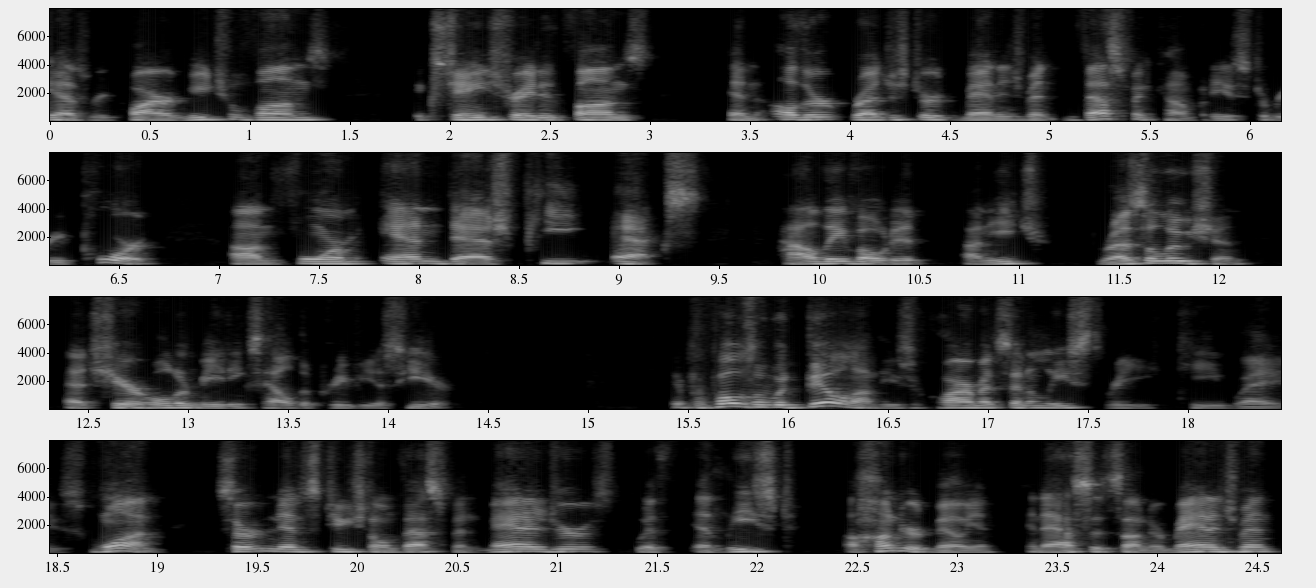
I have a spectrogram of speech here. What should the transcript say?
has required mutual funds, exchange traded funds, and other registered management investment companies to report on Form N PX how they voted on each resolution at shareholder meetings held the previous year. The proposal would build on these requirements in at least three key ways. One, certain institutional investment managers with at least 100 million in assets under management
